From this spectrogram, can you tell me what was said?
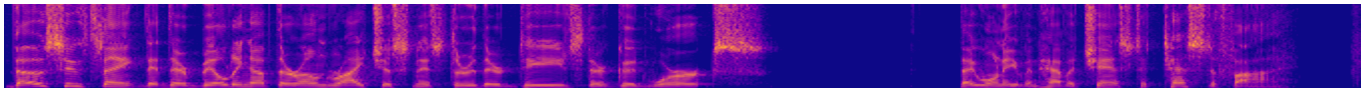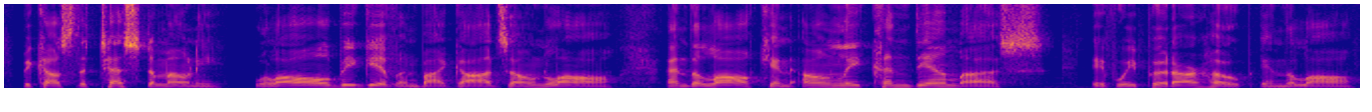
Those who think that they're building up their own righteousness through their deeds, their good works, they won't even have a chance to testify because the testimony will all be given by God's own law, and the law can only condemn us if we put our hope in the law.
